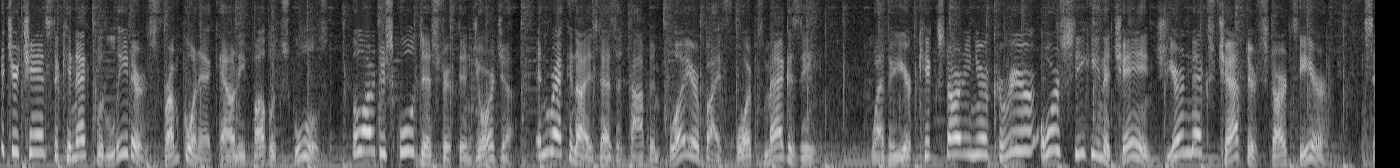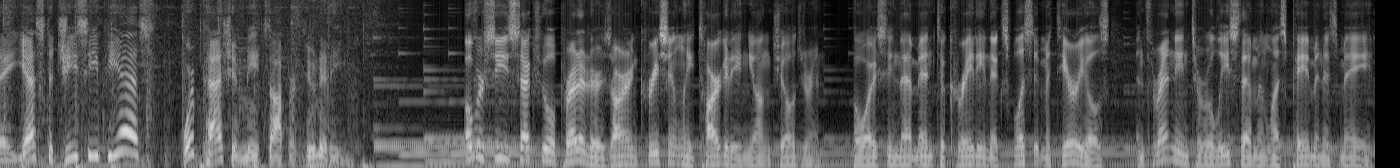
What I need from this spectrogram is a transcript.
It's your chance to connect with leaders from Gwinnett County Public Schools, the largest school district in Georgia, and recognized as a top employer by Forbes magazine. Whether you're kickstarting your career or seeking a change, your next chapter starts here. Say yes to GCPS, where passion meets opportunity. Overseas sexual predators are increasingly targeting young children, coercing them into creating explicit materials and threatening to release them unless payment is made.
